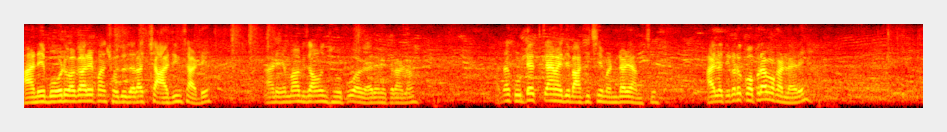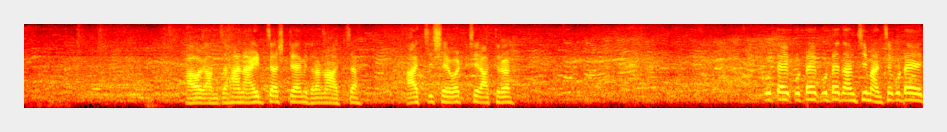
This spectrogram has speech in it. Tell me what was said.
आणि बोर्ड वगैरे पण शोधू जरा चार्जिंगसाठी आणि मग जाऊन झोपू वगैरे मित्रांनो. आता कुठे आहेत काय माहिती बाकीची मंडळी आमची. आयला तिकडे कोपरा पकडला रे. हा बघा आमचा हा नाईटचा स्टे आहे मित्रांनो आजचा. आजची शेवटची रात्र. कुठे आहे कुठे आहे कुठे आहेत आमची माणसं? कुठे आहेत?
